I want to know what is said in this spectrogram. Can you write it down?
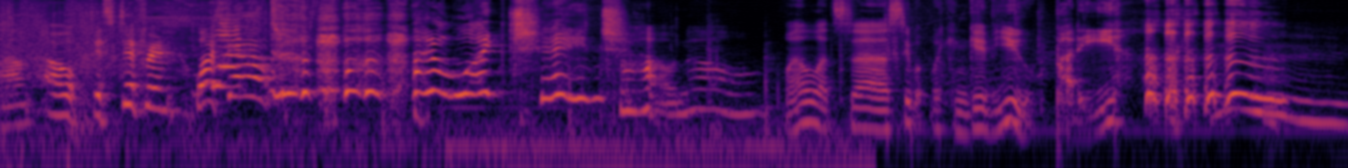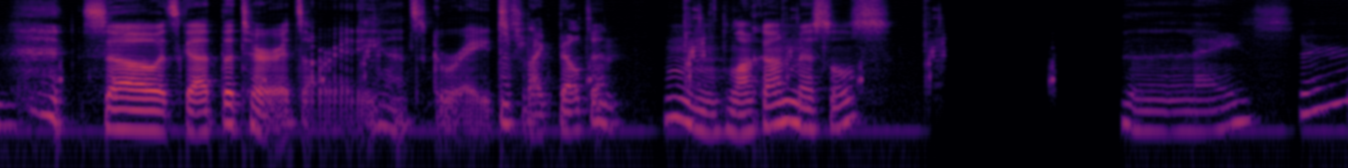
Um, oh, it's different. Watch out! I don't like change. Oh no. Well, let's uh, see what we can give you, buddy. so it's got the turrets already. That's great. It's like built in. Hmm, lock on missiles. Laser.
